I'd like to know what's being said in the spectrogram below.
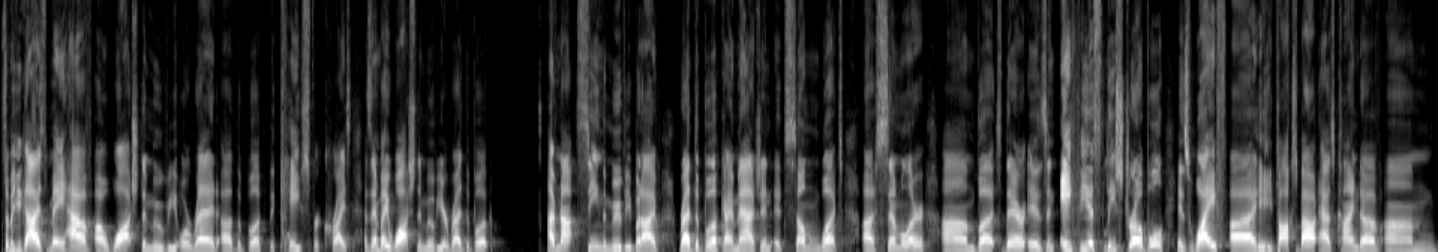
Some of you guys may have uh, watched the movie or read uh, the book, The Case for Christ. Has anybody watched the movie or read the book? I've not seen the movie, but I've read the book. I imagine it's somewhat uh, similar. Um, but there is an atheist, Lee Strobel. His wife, uh, he talks about, has kind of um,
